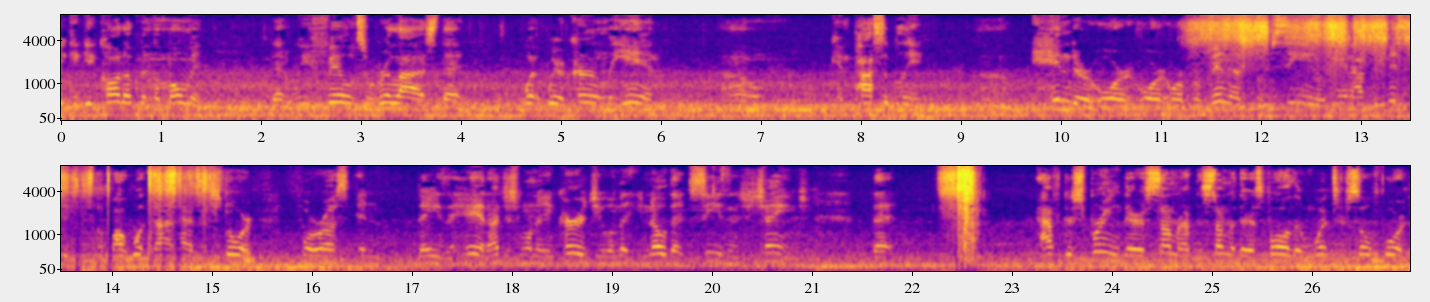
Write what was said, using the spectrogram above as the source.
we can get caught up in the moment that we fail to realize that what we're currently in um, can possibly uh, hinder or, or, or prevent us from seeing or being optimistic about what God has in store for us in days ahead. I just want to encourage you and let you know that seasons change, that after spring there's summer, after summer there's fall and winter, so forth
